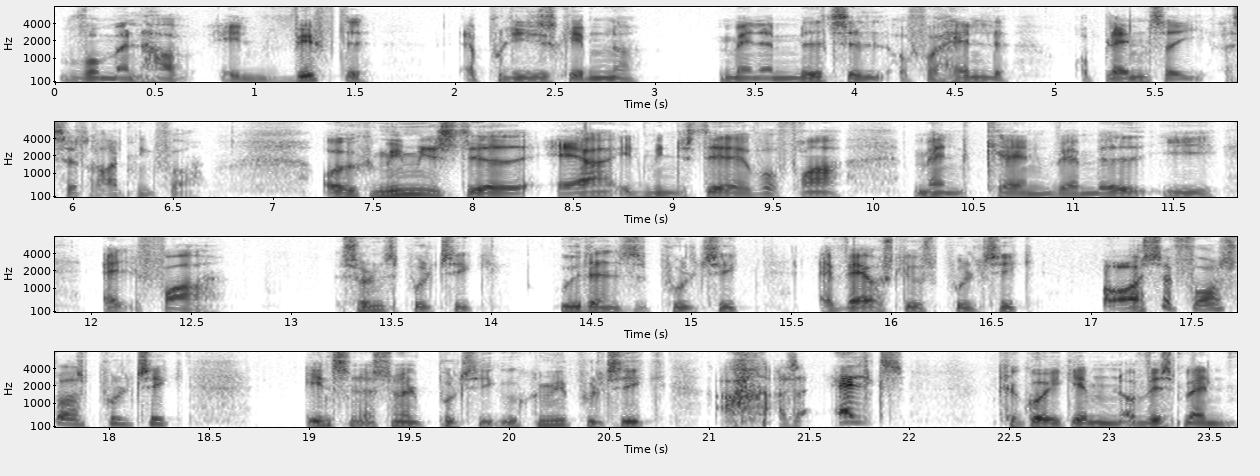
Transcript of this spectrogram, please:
hvor man har en vifte af politiske emner, man er med til at forhandle og blande sig i og sætte retning for. Og Økonomiministeriet er et ministerie, hvorfra man kan være med i alt fra sundhedspolitik, uddannelsespolitik, erhvervslivspolitik, også forsvarspolitik, international politik, økonomipolitik, altså alt kan gå igennem. Og hvis man,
